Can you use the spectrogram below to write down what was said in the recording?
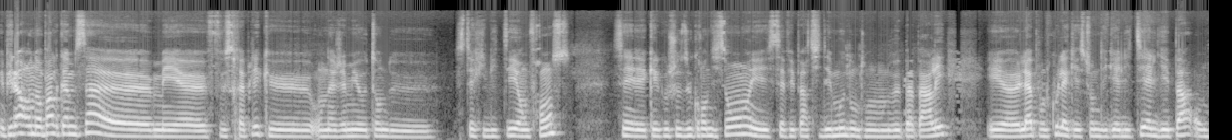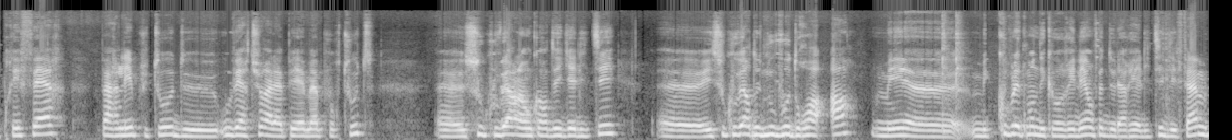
Et puis là, on en parle comme ça, euh, mais euh, faut se rappeler que on n'a jamais eu autant de stérilité en France. C'est quelque chose de grandissant et ça fait partie des mots dont on ne veut pas parler. Et euh, là, pour le coup, la question d'égalité, elle n'y est pas. On préfère parler plutôt de ouverture à la PMA pour toutes, sous couvert là encore d'égalité. Et sous couvert de nouveaux droits à, mais, mais complètement décorrélés en fait de la réalité des femmes.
